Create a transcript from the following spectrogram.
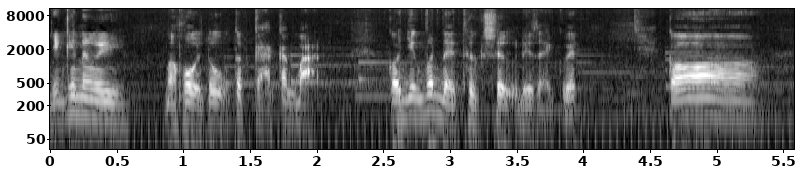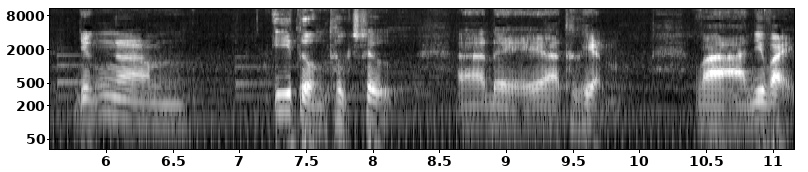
những cái nơi mà hội tụ tất cả các bạn. Có những vấn đề thực sự để giải quyết. Có những um, ý tưởng thực sự ờ, để ờ, thực hiện. Và như vậy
